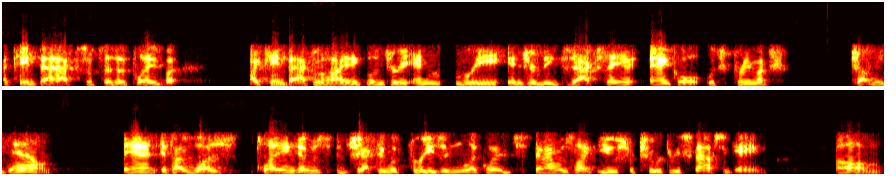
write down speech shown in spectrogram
I came back, so it says I played, but I came back from the high ankle injury and re-injured the exact same ankle, which pretty much shut me down. And if I was playing. It was injected with freezing liquids, and I was like used for two or three snaps a game. Um,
